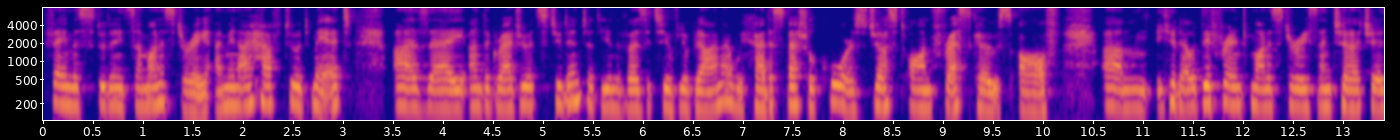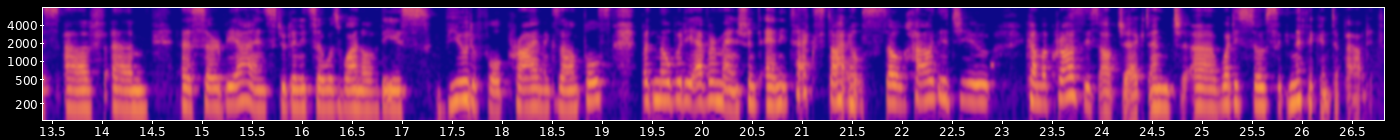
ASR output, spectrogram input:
famous Studenica monastery. I mean, I have to admit, as a undergraduate student at the University of Ljubljana, we had a special course just on frescoes of, um, you know, different monasteries and churches of um, uh, Serbia, and Studenica was one of these beautiful prime examples, but nobody ever mentioned any textile else. So, how did you come across this object, and uh, what is so significant about it?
